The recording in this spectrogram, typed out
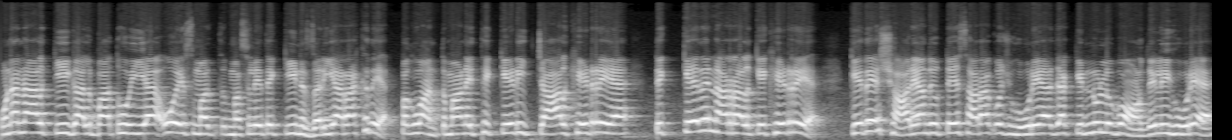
ਉਹਨਾਂ ਨਾਲ ਕੀ ਗੱਲਬਾਤ ਹੋਈ ਹੈ, ਉਹ ਇਸ ਮਤ- ਮਸਲੇ ਤੇ ਕੀ ਨਜ਼ਰੀਆ ਰੱਖਦੇ ਆ? ਭਗਵੰਤ ਮਾਨ ਇੱਥੇ ਕਿਹੜੀ ਚਾਲ ਖੇਡ ਰਿਹਾ ਹੈ ਤੇ ਕਿਹਦੇ ਨਾਲ ਰਲ ਕੇ ਖੇਡ ਰਿਹਾ ਹੈ? ਕਿਹਦੇ ਇਸ਼ਾਰਿਆਂ ਦੇ ਉੱਤੇ ਸਾਰਾ ਕੁਝ ਹੋ ਰਿਹਾ ਜਾਂ ਕਿਹਨੂੰ ਲੁਭਾਉਣ ਦੇ ਲਈ ਹੋ ਰਿਹਾ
